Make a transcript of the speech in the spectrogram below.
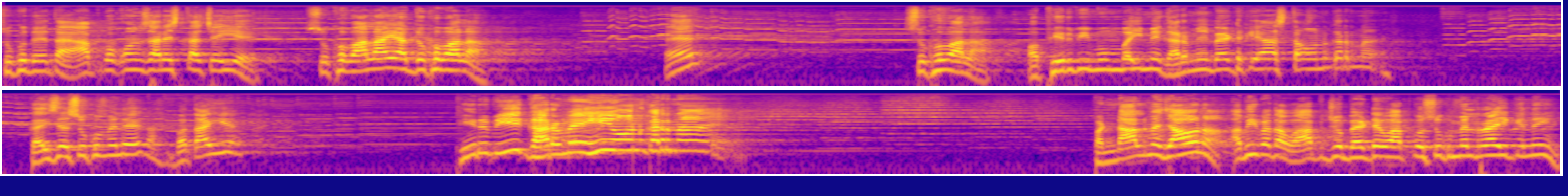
सुख देता है। आपको कौन सा रिश्ता चाहिए? सुख वाला या दुख वाला है? सुख वाला और फिर भी मुंबई में घर में बैठ के आस्था ऑन करना है। कैसे सुख मिलेगा? बताइए। फिर भी घर में ही ऑन करना है। पंडाल में जाओ ना, अभी बताओ, आप जो बैठे हो, आपको सुख मिल रहा है कि नहीं?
